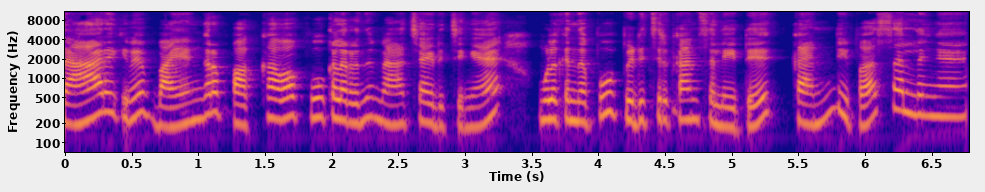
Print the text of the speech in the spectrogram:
சாரிக்குமே பயங்கர பக்காவாக பூ கலர் வந்து மேட்ச் ஆகிடுச்சிங்க உங்களுக்கு இந்த பூ பிடிச்சிருக்கான்னு சொல்லிட்டு கண்டிப்பாக சொல்லுங்கள்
